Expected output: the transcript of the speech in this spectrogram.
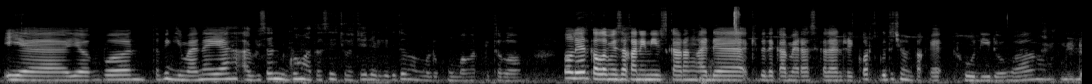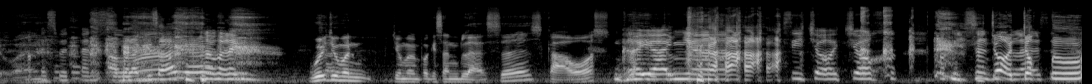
Iya, ya ampun. Tapi gimana ya? Abisan gue gak tau sih cuaca dari tadi tuh emang mendukung banget gitu loh. Lo lihat kalau misalkan ini sekarang ada kita ada kamera sekalian record, gue tuh cuma pakai hoodie doang, Ini doang. pakai sweatpants Apalagi doang. saya. Apalagi Gue cuman cuman pakai sunglasses, kaos. gayanya si cocok pakai Si cocok tuh.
